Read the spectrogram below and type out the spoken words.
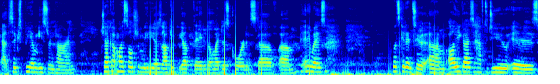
at 6 p.m. Eastern Time. Check out my social medias. I'll keep you updated on my Discord and stuff. Um, anyways, let's get into it. Um, all you guys have to do is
